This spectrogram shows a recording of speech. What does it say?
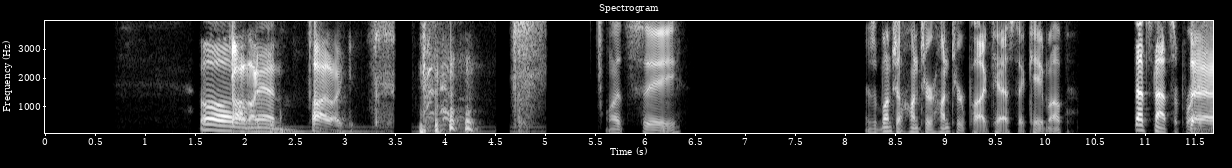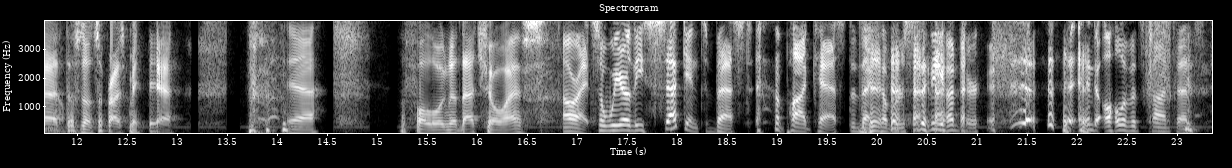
oh I like man. it. I like it. Let's see. There's a bunch of Hunter Hunter podcasts that came up. That's not surprising. that though. does not surprise me. Yeah. Yeah. The following that that show has. All right. So we are the second best podcast that covers City Hunter and all of its contents.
